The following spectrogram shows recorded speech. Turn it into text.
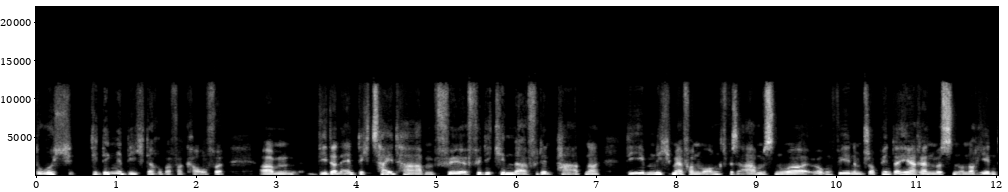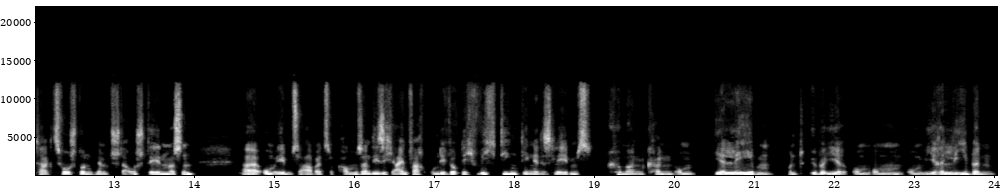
durch die Dinge, die ich darüber verkaufe, ähm, die dann endlich Zeit haben für, für die Kinder, für den Partner, die eben nicht mehr von morgens bis abends nur irgendwie in einem Job hinterherrennen müssen und noch jeden Tag zwei Stunden im Stau stehen müssen, äh, um eben zur Arbeit zu kommen, sondern die sich einfach um die wirklich wichtigen Dinge des Lebens kümmern können, um ihr Leben und über ihr, um, um, um ihre Lieben.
